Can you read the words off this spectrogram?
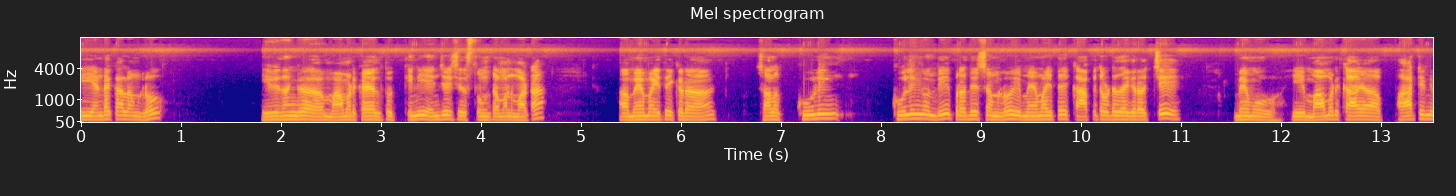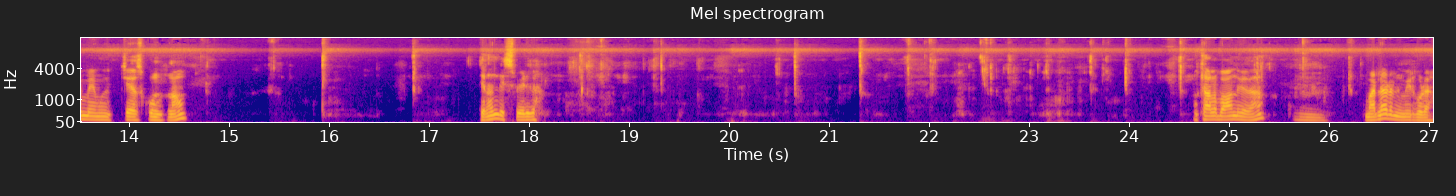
ఈ ఎండాకాలంలో ఈ విధంగా మామిడికాయలతో తిని ఎంజాయ్ చేస్తుంటాం అనమాట మేమైతే ఇక్కడ చాలా కూలింగ్ కూలింగ్ ఉంది ప్రదేశంలో. మేమైతే కాఫీ తోట దగ్గర వచ్చి మేము ఈ మామిడికాయ పార్టీని మేము చేసుకుంటున్నాం. తినండి స్పీడ్గా. చాలా బాగుంది కదా? మాట్లాడండి మీరు కూడా.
